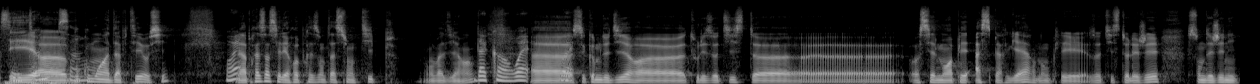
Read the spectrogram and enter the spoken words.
C'est Et étonnant, ça. beaucoup moins adaptés aussi. Ouais. Mais après, ça, c'est les représentations types, on va dire. hein. D'accord, ouais. Euh, ouais. C'est comme de dire euh, tous les autistes euh, anciennement appelés Asperger, donc les autistes légers, sont des génies.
